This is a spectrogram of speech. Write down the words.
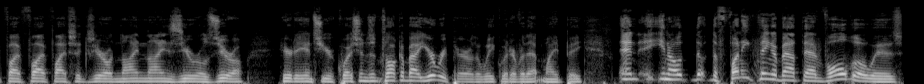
855-560-9900, here to answer your questions and talk about your repair of the week, whatever that might be. And, you know, the, the funny thing about that Volvo is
